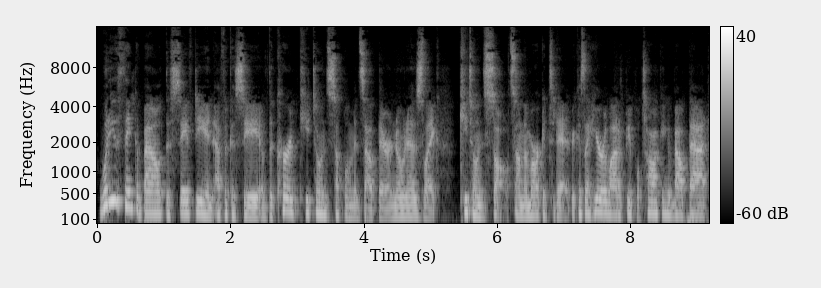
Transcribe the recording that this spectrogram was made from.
What do you think about the safety and efficacy of the current ketone supplements out there, known as like ketone salts on the market today because I hear a lot of people talking about that.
